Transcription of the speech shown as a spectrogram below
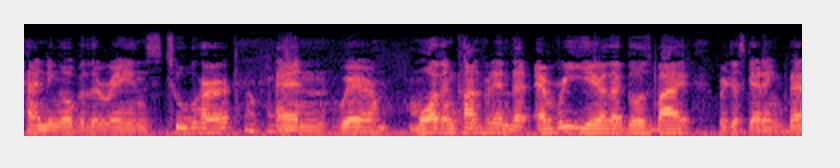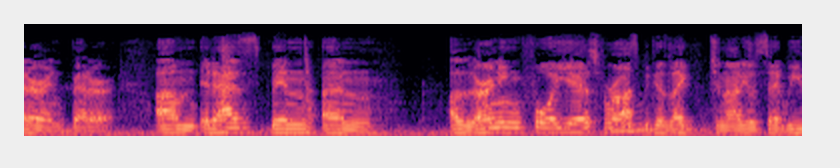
handing over the reins to her, Okay. and we're more than confident that every year that goes by, we're just getting better and better. Um, it has been an, a learning four years for us because, like Janadio said, we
